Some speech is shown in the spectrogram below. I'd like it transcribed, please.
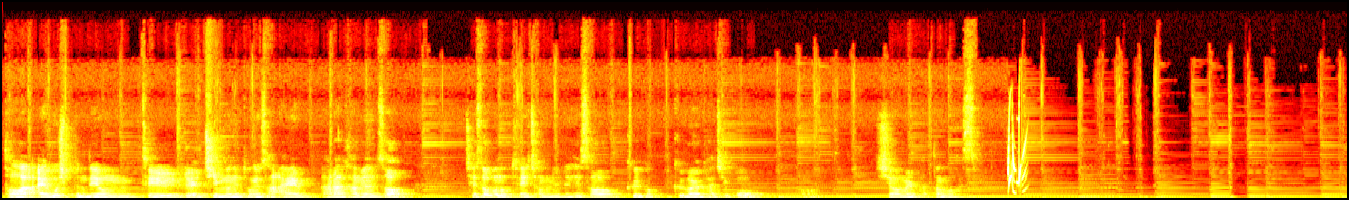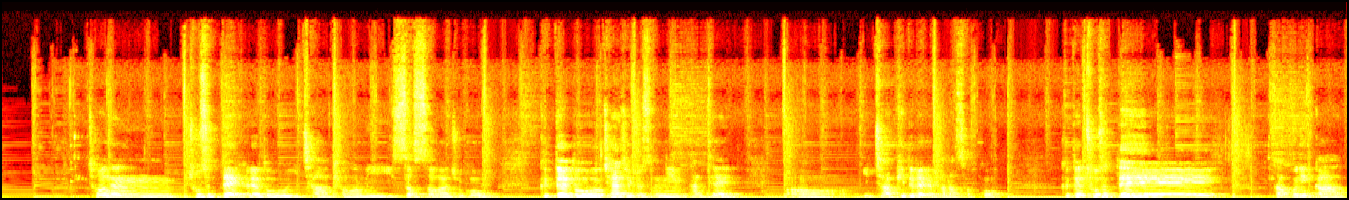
더 알고 싶은 내용들을 질문을 통해서 알, 알아가면서 제 서브노트에 정리를 해서 그거, 그걸 가지고 어, 시험을 봤던 것 같습니다. 저는 초수 때 그래도 2차 경험이 있었어가지고 그때도 최한실 교수님한테 어, 2차 피드백을 받았었고 그땐 초수 때다 보니까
